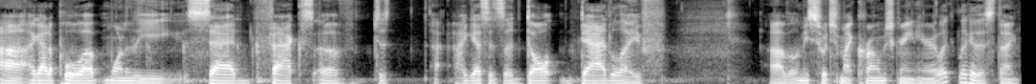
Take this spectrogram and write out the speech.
uh, I got to pull up one of the sad facts of just, I guess it's adult dad life. Uh, but let me switch my Chrome screen here. Look, look at this thing.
